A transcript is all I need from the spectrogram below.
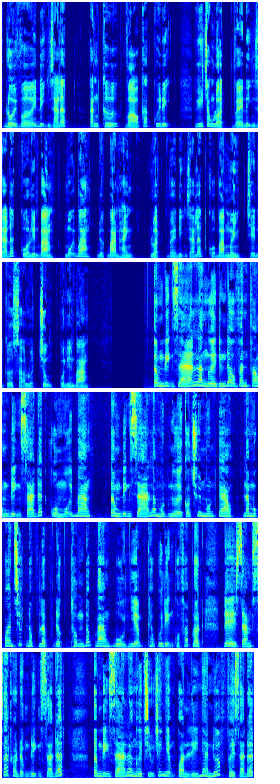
Đối với định giá đất, căn cứ vào các quy định ghi trong luật về định giá đất của liên bang, mỗi bang được ban hành luật về định giá đất của bang mình trên cơ sở luật chung của liên bang. Tổng định giá là người đứng đầu văn phòng định giá đất của mỗi bang. Tổng định giá là một người có chuyên môn cao, là một quan chức độc lập được thống đốc bang bổ nhiệm theo quy định của pháp luật để giám sát hoạt động định giá đất. Tổng định giá là người chịu trách nhiệm quản lý nhà nước về giá đất,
